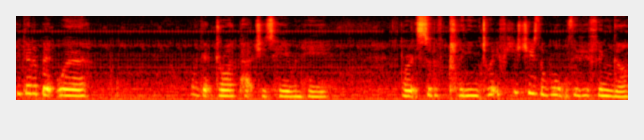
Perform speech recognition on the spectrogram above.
if you get a bit where I get dry patches here and here, where it's sort of clinging to it, if you just use the warmth of your finger,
